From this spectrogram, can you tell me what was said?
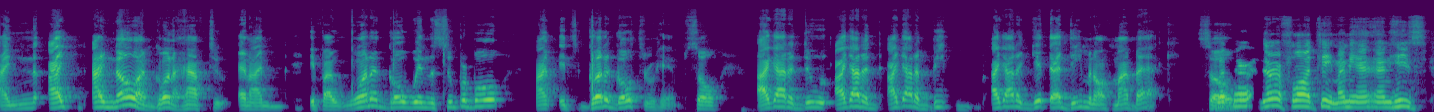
I know I I know I'm gonna have to. And I'm if I want to go win the Super Bowl, I'm it's gonna go through him. So I gotta do. I gotta I gotta beat. I gotta get that demon off my back. But So they're they're a flawed team. I mean, and, and he's i-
